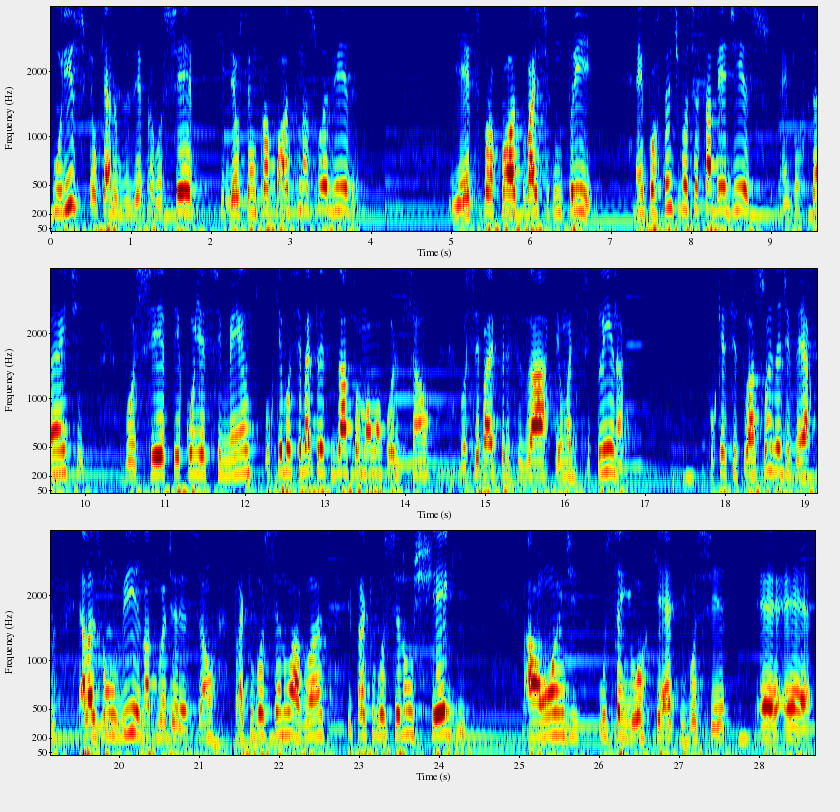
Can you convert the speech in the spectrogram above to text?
Por isso que eu quero dizer para você que Deus tem um propósito na sua vida. E esse propósito vai se cumprir. É importante você saber disso. É importante você ter conhecimento, porque você vai precisar tomar uma posição, você vai precisar ter uma disciplina porque situações adversas elas vão vir na tua direção para que você não avance e para que você não chegue aonde o Senhor quer que você é, é,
